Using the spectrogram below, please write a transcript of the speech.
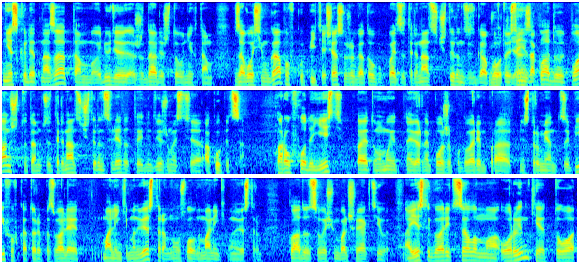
несколько лет назад там люди ожидали, что у них там за 8 гапов купить, а сейчас уже готовы покупать за 13-14 гапов. Вот, То есть я- они закладывают план, что там за 13-14 лет эта недвижимость э, окупится. Порог входа есть, поэтому мы, наверное, позже поговорим про инструмент запифов, который позволяет маленьким инвесторам, ну, условно маленьким инвесторам, вкладываться в очень большие активы. А если говорить в целом э, о рынке, то,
